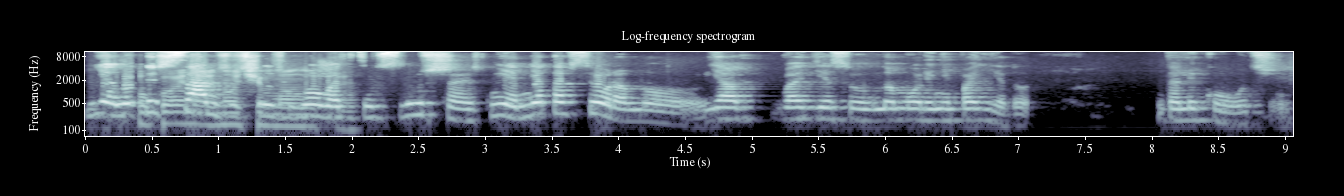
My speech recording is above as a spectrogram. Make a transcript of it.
Не, ну ты ж Спокойной сам же ночи, слуш- малыши. новости слушаешь. Не, мне-то все равно. Я в Одессу на море не поеду. Далеко очень.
